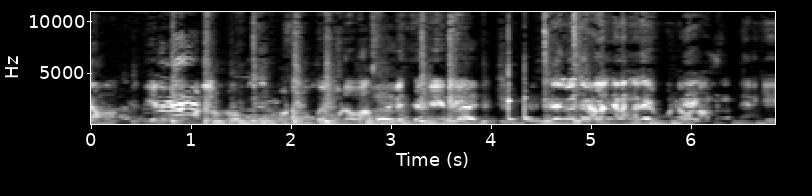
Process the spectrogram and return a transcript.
గ్రామం బిఎన్పల్లి మండలంలో నూట ముప్పై మూడవ అంబేద్కర్ జయంతి. చాలా ఘనంగా జరుపుకుంటా ఉన్నాం. దీనికి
